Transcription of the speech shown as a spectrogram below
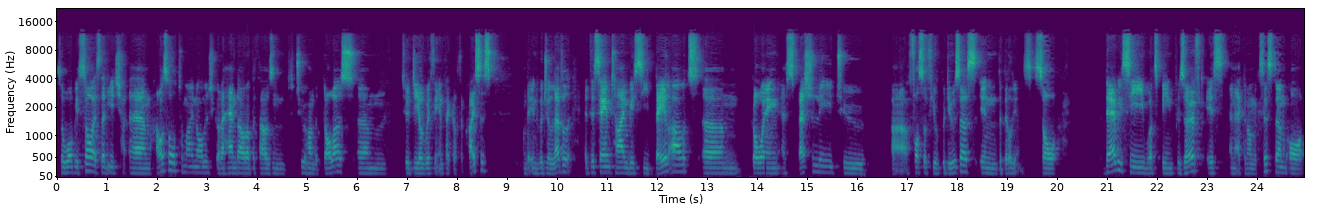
So, what we saw is that each um, household, to my knowledge, got a handout of $1,200 um, to deal with the impact of the crisis on the individual level. At the same time, we see bailouts um, going especially to uh, fossil fuel producers in the billions. So there we see what's being preserved is an economic system or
